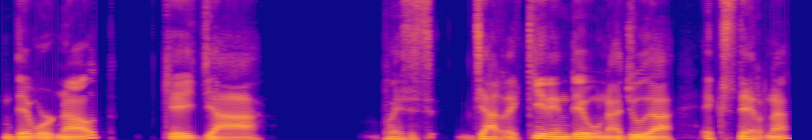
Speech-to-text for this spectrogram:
de burnout que ya pues ya requieren de una ayuda externa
